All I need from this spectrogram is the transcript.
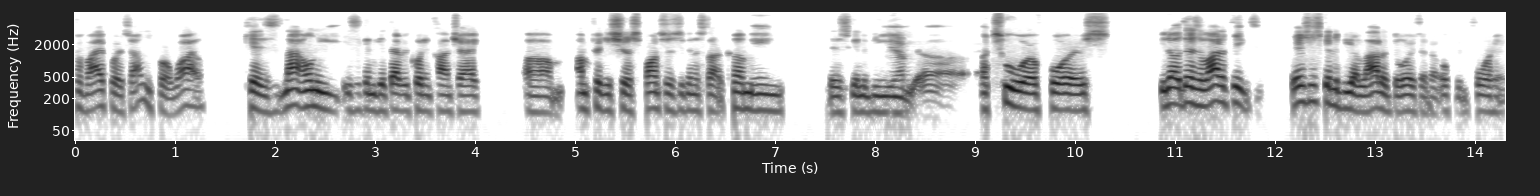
provide for its family for a while because not only is he gonna get that recording contract, um, I'm pretty sure sponsors are gonna start coming. There's gonna be Yep. uh, a tour, of course. You know, there's a lot of things. There's just gonna be a lot of doors that are open for him.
